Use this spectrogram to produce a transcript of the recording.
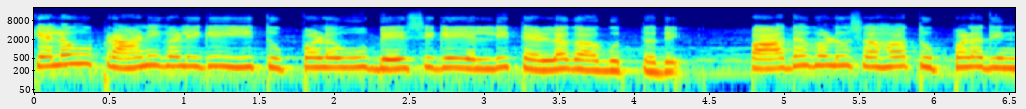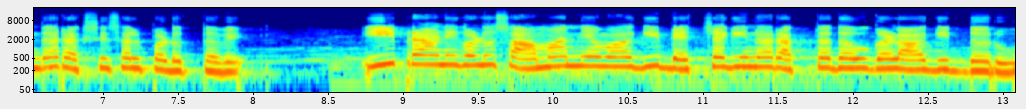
ಕೆಲವು ಪ್ರಾಣಿಗಳಿಗೆ ಈ ತುಪ್ಪಳವು ಬೇಸಿಗೆಯಲ್ಲಿ ತೆಳ್ಳಗಾಗುತ್ತದೆ. ಪಾದಗಳು ಸಹ ತುಪ್ಪಳದಿಂದ ರಕ್ಷಿಸಲ್ಪಡುತ್ತವೆ. ಈ ಪ್ರಾಣಿಗಳು ಸಾಮಾನ್ಯವಾಗಿ ಬೆಚ್ಚಗಿನ ರಕ್ತದವುಗಳಾಗಿದ್ದರೂ,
